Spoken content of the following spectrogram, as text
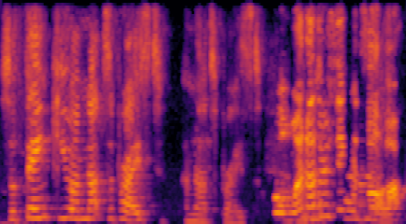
So, thank you. I'm not surprised. I'm not surprised. Well, one I'm other thing I'll offer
